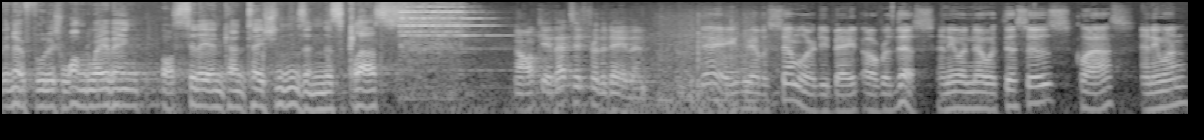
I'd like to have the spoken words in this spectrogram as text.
Be no foolish wand waving or silly incantations in this class. No, okay, that's it for the day then. Today we have a similar debate over this. Anyone know what this is, class? Anyone?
